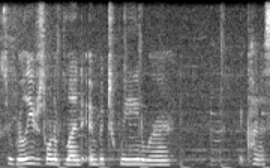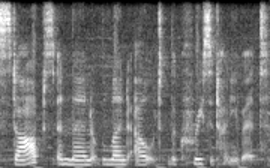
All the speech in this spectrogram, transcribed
So really you just want to blend in between where it kind of stops and then blend out the crease a tiny bit.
